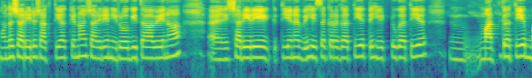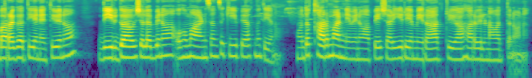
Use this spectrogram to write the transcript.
හොඳ ශරීර ශක්තියක් එනවා ශරීරයේ නිරෝගීතාව වෙනවා ශරීරයේ තියෙන වෙහෙස කර ගතිය තෙහෙට්ටු ගතිය මත් ගතිය බර ගතිය නැති වෙනවා දීර්ඝායුෂ ලැබෙනවා ඔහොම ආනිසංස කීපයක්ම තියෙනවා හොඳ කර්මන්නේ වෙනවා අපේ ශරීරය මේ රාත්‍රී ආහාර වේල නවත්තනවා නම්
